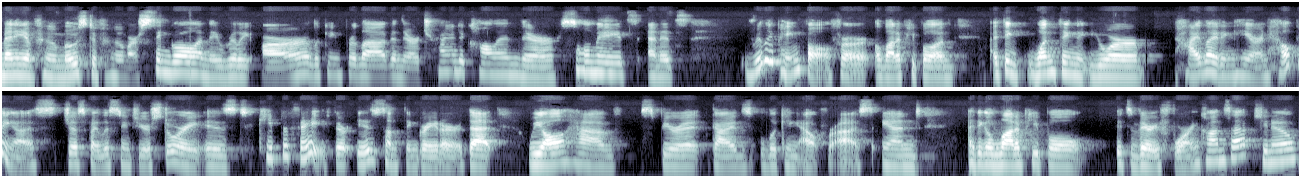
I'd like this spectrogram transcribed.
many of whom most of whom are single and they really are looking for love and they're trying to call in their soulmates and it's really painful for a lot of people. And i think one thing that you're highlighting here and helping us just by listening to your story is to keep the faith. There is something greater that we all have spirit guides looking out for us. And i think a lot of people it's a very foreign concept you know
